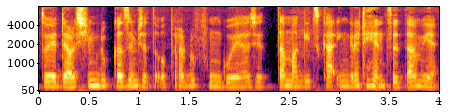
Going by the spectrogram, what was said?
to je dalším důkazem, že to opravdu funguje a že ta magická ingredience tam je.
